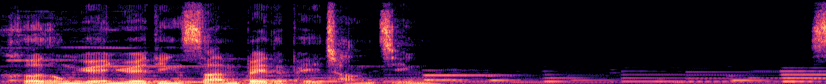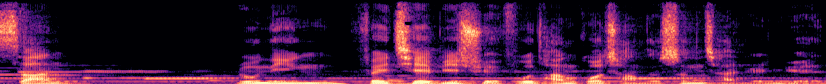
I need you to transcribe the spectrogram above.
合同原约定三倍的赔偿金。三，如您非切比雪夫糖果厂的生产人员，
